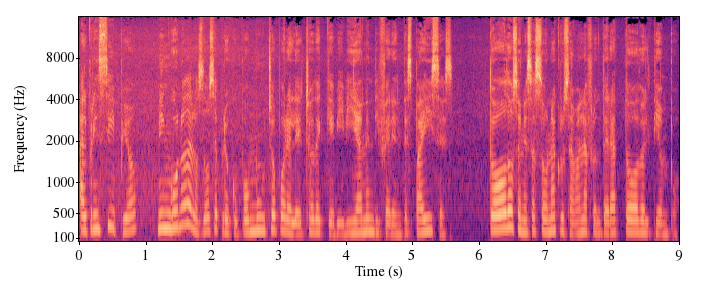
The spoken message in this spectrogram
Al principio, ninguno de los dos se preocupó mucho por el hecho de que vivían en diferentes países. Todos en esa zona cruzaban la frontera todo el tiempo,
